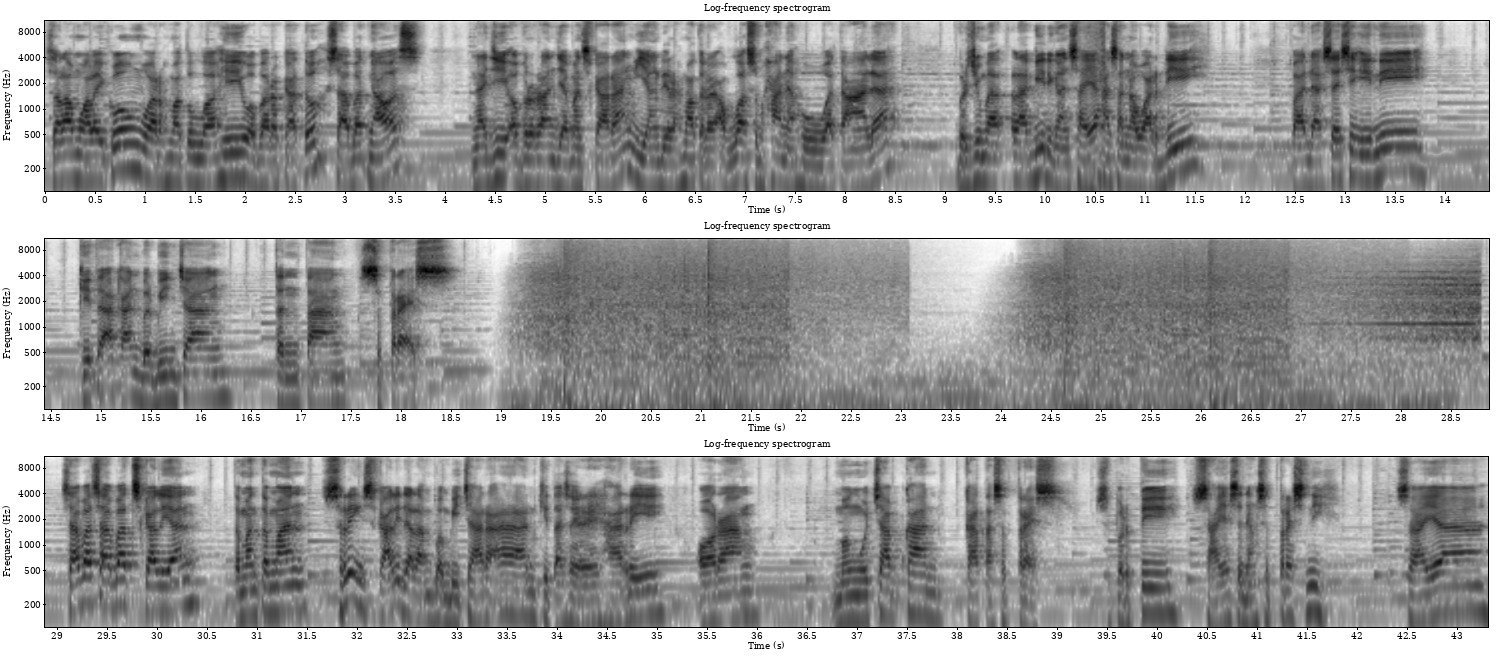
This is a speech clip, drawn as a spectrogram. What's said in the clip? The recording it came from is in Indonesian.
Assalamualaikum warahmatullahi wabarakatuh. Sahabat ngaos Ngaji obrolan zaman sekarang yang dirahmati oleh Allah subhanahu wa ta'ala. Berjumpa lagi dengan saya Hasan Nawardi. Pada sesi ini kita akan berbincang tentang stres Sahabat-sahabat sekalian, teman-teman, sering sekali dalam pembicaraan kita sehari-hari orang mengucapkan kata stres. Seperti saya sedang stres nih. Saya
